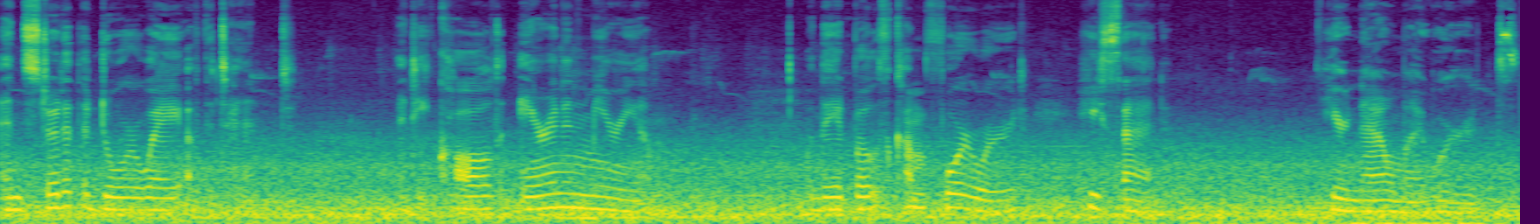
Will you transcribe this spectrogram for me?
and stood at the doorway of the tent. And he called Aaron and Miriam. When they had both come forward, he said, Hear now my words.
